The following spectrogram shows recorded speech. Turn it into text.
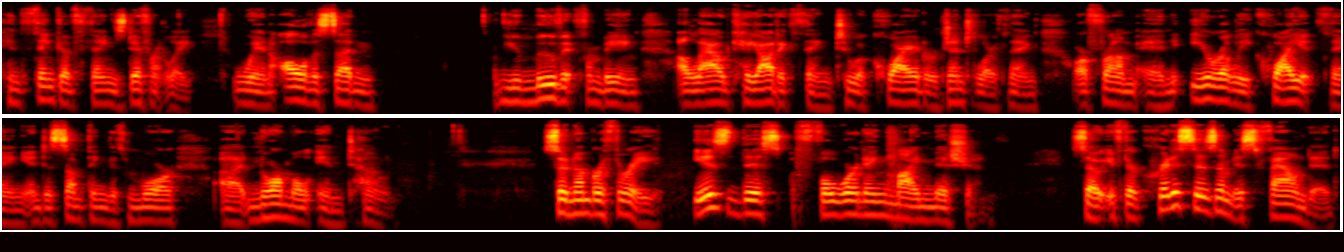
can think of things differently when all of a sudden you move it from being a loud, chaotic thing to a quieter, gentler thing, or from an eerily quiet thing into something that's more uh, normal in tone. So, number three, is this forwarding my mission? So, if their criticism is founded,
